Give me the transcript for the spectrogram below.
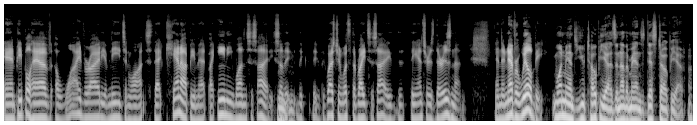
and people have a wide variety of needs and wants that cannot be met by any one society. So Mhm. the, the the question, what's the right society? The, the answer is there is none, and there never will be. One man's utopia is another man's dystopia.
